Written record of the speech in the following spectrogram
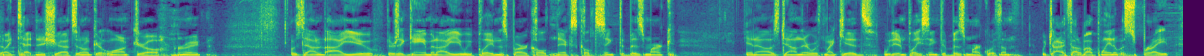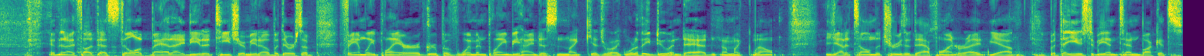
my tetanus shots. I don't get long lockjaw, right? I was down at IU. There's a game at IU we played in this bar called Nick's called Sink the Bismarck. You know, I was down there with my kids. We didn't play Sink the Bismarck with them, which I thought about playing it with Sprite. and then I thought that's still a bad idea to teach them, you know. But there was a family playing or a group of women playing behind us, and my kids were like, What are they doing, Dad? And I'm like, Well, you got to tell them the truth at that point, right? Yeah. But they used to be in 10 buckets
